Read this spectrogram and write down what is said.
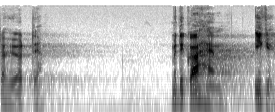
der hørte det. Men det gør han ikke.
